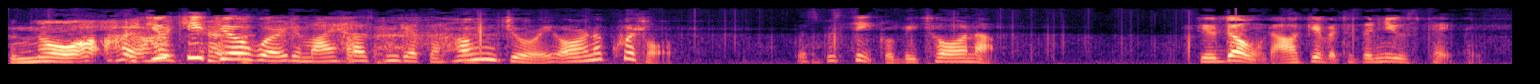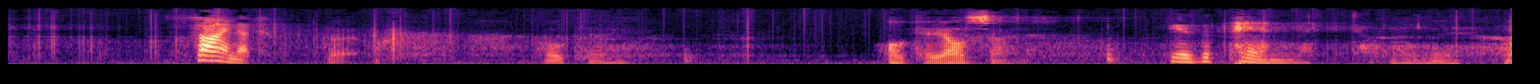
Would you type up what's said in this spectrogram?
No, I. If you I keep can't- your word and my husband gets a hung jury or an acquittal, this receipt will be torn up. If you don't, I'll give it to the newspapers. Sign it. Okay. Okay, I'll sign it. Here's a pen. I,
